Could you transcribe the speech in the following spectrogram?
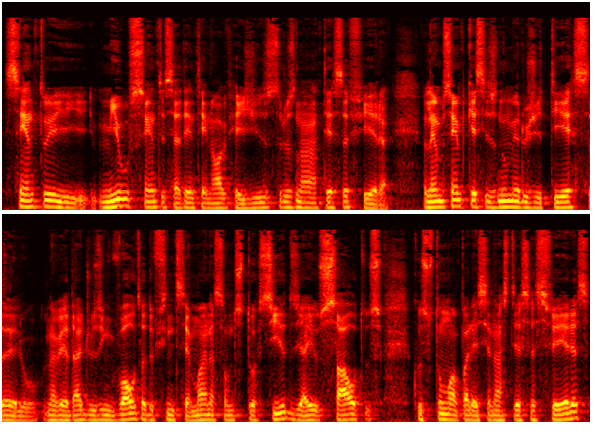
1.179 registros na terça-feira. Eu lembro sempre que esses números de terça, na verdade os em volta do fim de semana, são distorcidos, e aí os saltos costumam aparecer nas terças-feiras,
